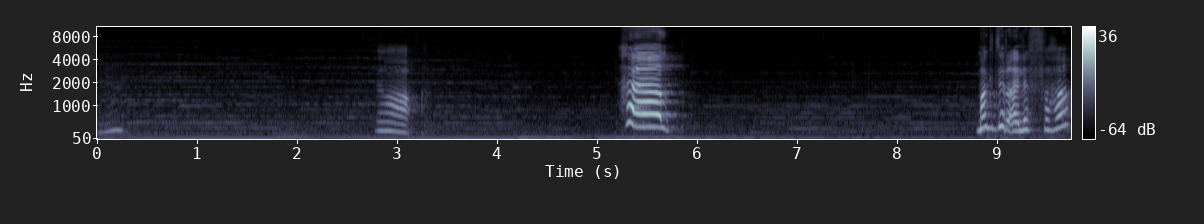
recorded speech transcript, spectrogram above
كذا. لا. هيلب ما أقدر ألفها.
